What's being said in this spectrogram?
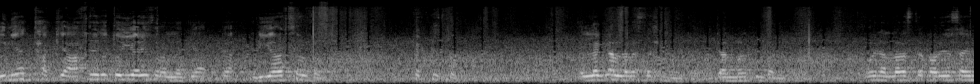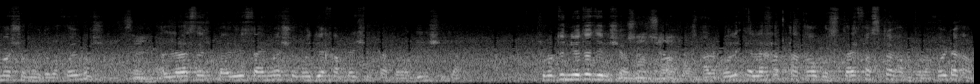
দুনিয়ার থাকে আখেরত তৈয়ারি করার লাগে একটা রিহার্সাল বা প্র্যাকটিস করে। এর লাগে আল্লাহ রাস্তায় সময় দেয় জানমাল কুরবানি। ওই আল্লাহ রাস্তায় বাড়িও চারি মাস সময় দেবো। কয় মাস? আল্লাহ রাস্তায় বাড়িও চারি মাস সময় দিয়ে খামটাই শিক্ষা করা দিন শিক্ষা। সেটা তো নিয়ত দিন আর বলে এলাকার থাকা অবস্থায় পাঁচটা কাম করা কয়টা কাম?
